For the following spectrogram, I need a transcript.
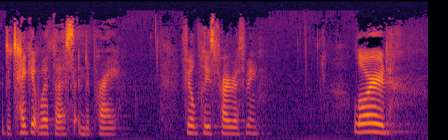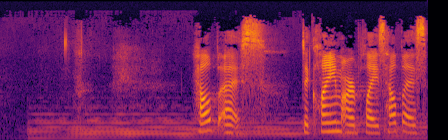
and to take it with us and to pray. Phil, please pray with me. Lord, help us to claim our place. Help us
